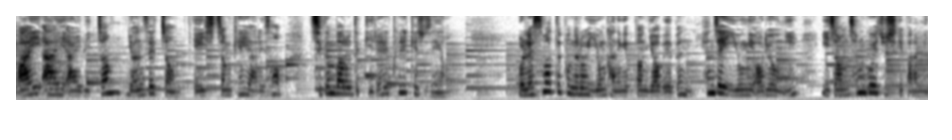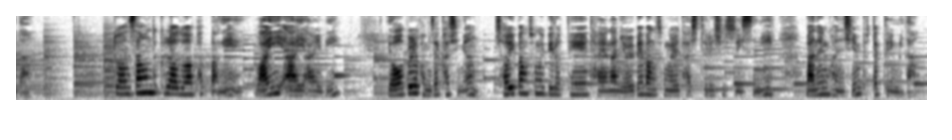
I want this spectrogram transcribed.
yirb.연세.ac.kr에서 지금 바로 듣기를 클릭해 주세요. 원래 스마트폰으로 이용 가능했던 옆 앱은 현재 이용이 어려우니 이 점 참고해 주시기 바랍니다. 또한 사운드 클라우드와 팟빵에 YIRB 엽을 검색하시면 저희 방송을 비롯해 다양한 열배 방송을 다시 들으실 수 있으니 많은 관심 부탁드립니다.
